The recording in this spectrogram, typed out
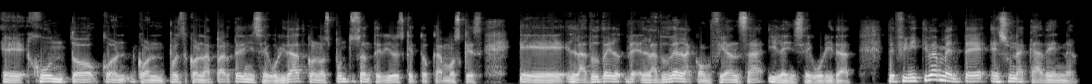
eh, junto con, con, pues, con la parte de inseguridad, con los puntos anteriores que tocamos, que es eh, la, duda, la duda en la confianza y la inseguridad. Definitivamente es una cadena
